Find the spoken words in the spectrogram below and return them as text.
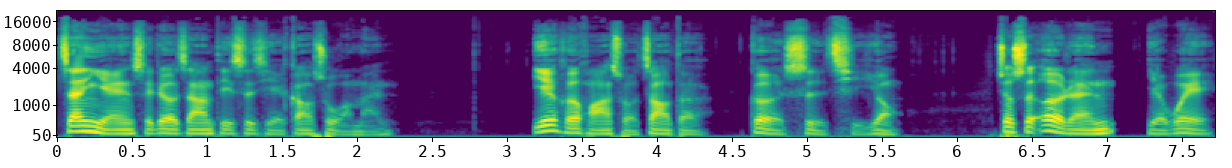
箴言十六章第四节告诉我们，耶和华所造的各适其用，就是恶人也为。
